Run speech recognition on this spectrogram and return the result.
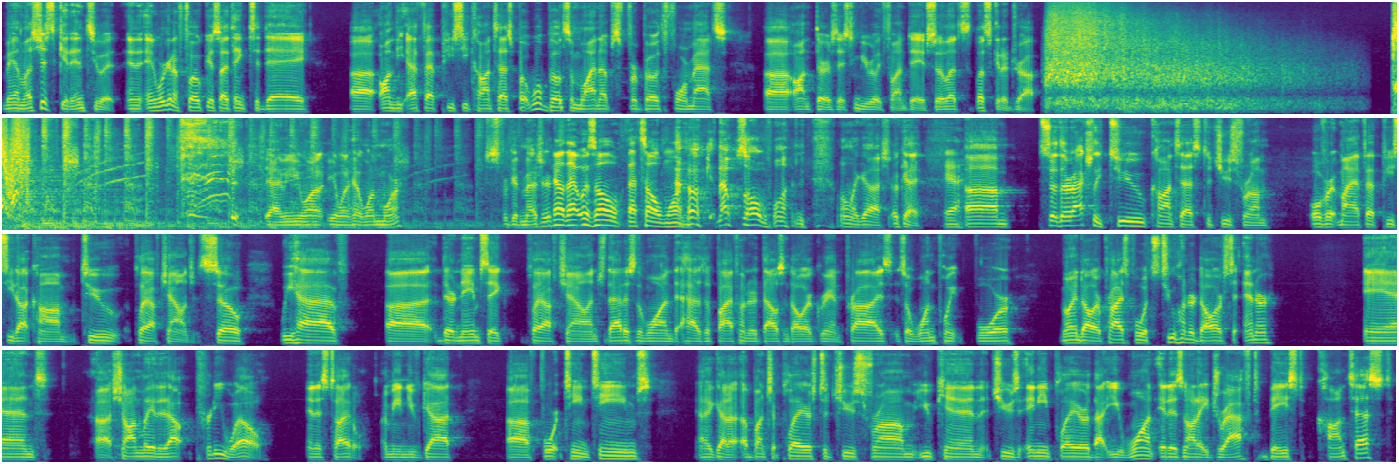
man, let's just get into it, and and we're gonna focus, I think, today uh, on the FFPC contest, but we'll build some lineups for both formats uh, on Thursday. It's gonna be really fun, Dave. So let's let's get a drop. yeah, I mean, you want you want to hit one more, just for good measure. No, that was all. That's all one. Okay, that was all one. Oh my gosh. Okay. Yeah. Um, so there are actually two contests to choose from over at myffpc.com, two playoff challenges. So we have uh, their namesake playoff challenge. That is the one that has a $500,000 grand prize. It's a $1.4 million prize pool. It's $200 to enter. And uh, Sean laid it out pretty well in his title. I mean, you've got uh, 14 teams. Uh, you got a, a, bunch of players to choose from. You can choose any player that you want. It is not a draft based contest.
